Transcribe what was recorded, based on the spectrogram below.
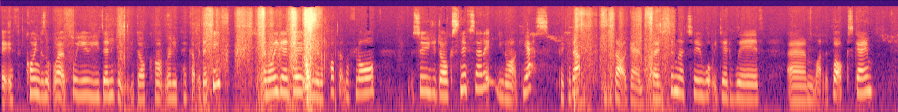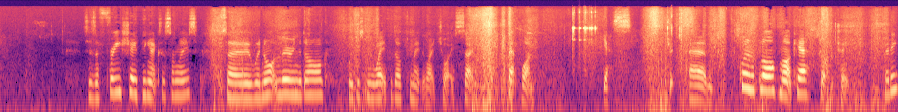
If the coin doesn't work for you, use anything that your dog can't really pick up with their teeth. And all you're going to do is you're going to pop it on the floor. As soon as your dog sniffs at it, you're going to mark yes, pick it up, and start again. So similar to what we did with um, like the box game. This is a free shaping exercise, so we're not luring the dog, we're just going to wait for the dog to make the right choice. So, step one, yes. Um, coin on the floor, mark yes, drop the treat. Ready?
